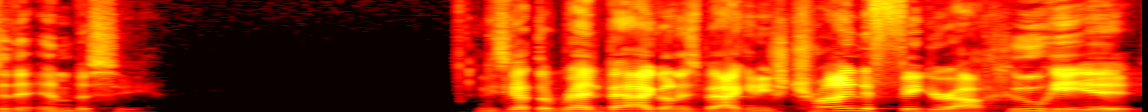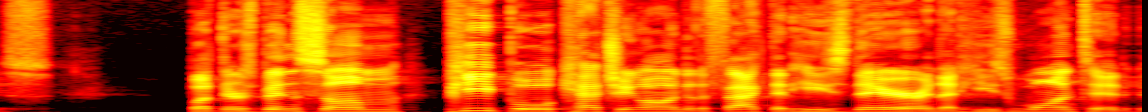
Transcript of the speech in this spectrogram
to the embassy. And he's got the red bag on his back and he's trying to figure out who he is. But there's been some people catching on to the fact that he's there and that he's wanted.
